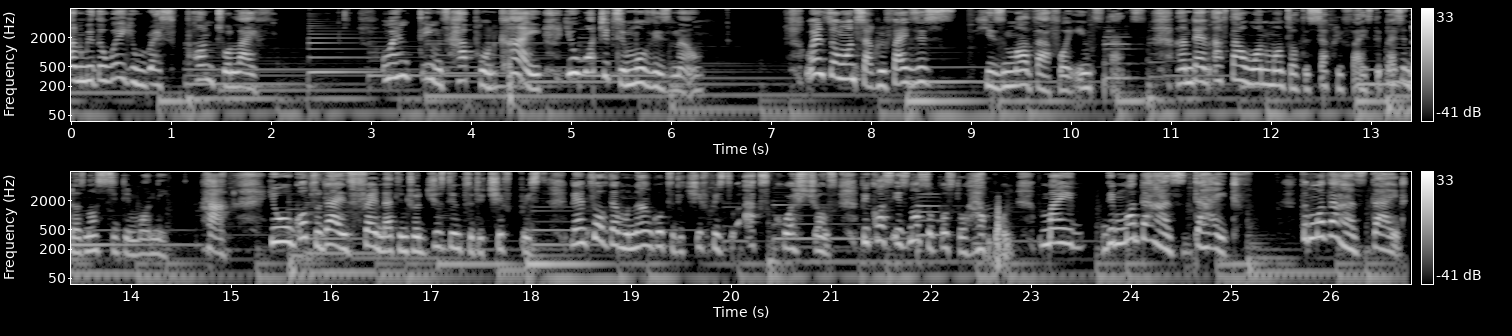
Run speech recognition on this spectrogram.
and with the way you respond to life. When things happen, Kai, you watch it in movies now. When someone sacrifices his mother, for instance, and then after one month of the sacrifice, the person does not see the money. Ha! He will go to that his friend that introduced him to the chief priest. Then two of them will now go to the chief priest to ask questions because it's not supposed to happen. My the mother has died the mother has died.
